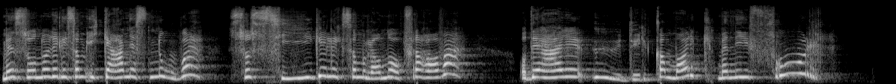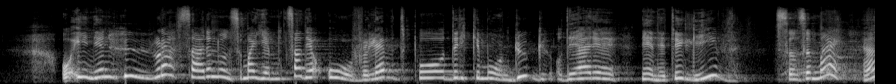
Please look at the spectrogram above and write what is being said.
Men så når det liksom ikke er nesten noe, så siger liksom landet opp fra havet. Og det er udyrka mark, men i flor. Og inni en hule så er det noen som har gjemt seg. De har overlevd på å drikke morgendugg. Og det er eh, den ene til Liv. Sånn som meg. Ja.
